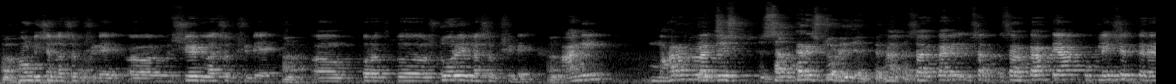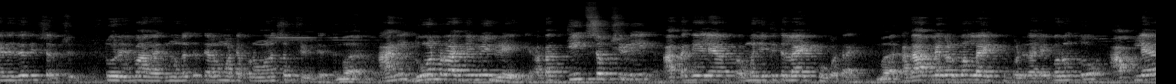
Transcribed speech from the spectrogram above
फाउंडेशनला सबसिडी आहे शेडला सबसिडी आहे परत स्टोरेजला सबसिडी आहे. आणि महाराष्ट्र राज्य सरकारी स्टोरेज? सरकारी सर- सरकार त्या कुठल्याही शेतकऱ्याने जरी स्टोरेज बांधायचं म्हणलं तर त्याला मोठ्या प्रमाणात सबसिडी देतं. बरं. आणि दोन राज्य वेगळी आहेत. आता तीच सबसिडी आता गेल्या म्हणजे तिथे लाइट फुकट आहे. आता आपल्याकडे पण लाइट फुकट झाले. परंतु आपल्या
